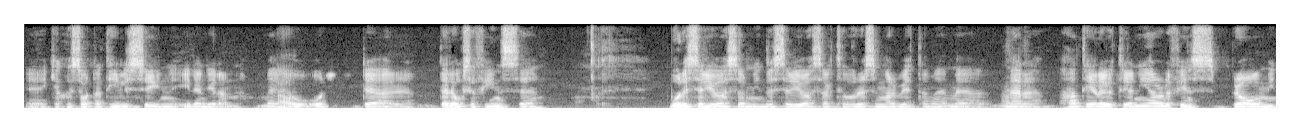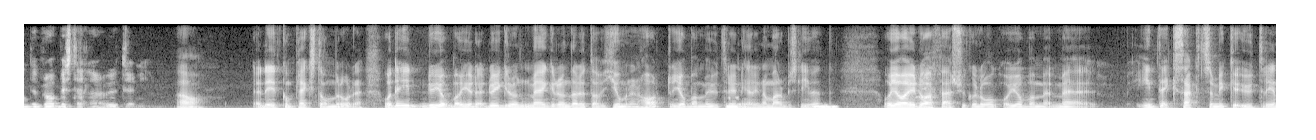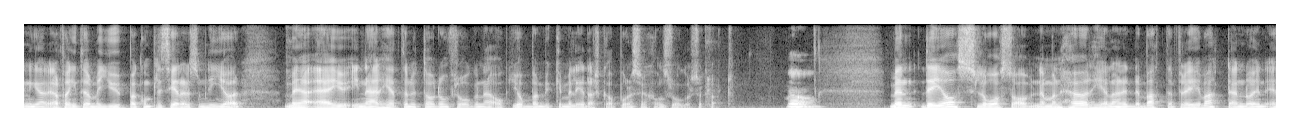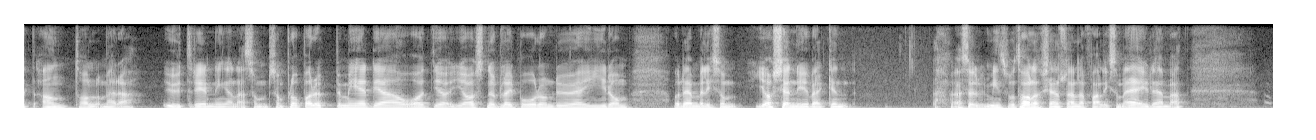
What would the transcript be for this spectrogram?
eh, kanske saknar tillsyn i den delen. Ja. och, och där, där det också finns eh, både seriösa och mindre seriösa aktörer som arbetar med, med, med att hantera utredningar och det finns bra och mindre bra beställare av utredningar. Ja, det är ett komplext område. Och är, du jobbar ju där. Du är grund, medgrundare av Human and Heart och jobbar med utredningar mm. inom arbetslivet. Och jag är då affärspsykolog och jobbar med, med, inte exakt så mycket utredningar, i alla fall inte de djupa, komplicerade som ni gör. Men jag är ju i närheten av de frågorna och jobbar mycket med ledarskap och organisationsfrågor såklart. Ja. Men det jag slås av när man hör hela den här debatten, för det har ju varit ändå ett antal av de här utredningarna som, som ploppar upp i media och att jag, jag snubblar ju på dem, du är i dem. Och det med liksom, jag känner ju verkligen, alltså min spontana känsla i alla fall liksom är ju det med att,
